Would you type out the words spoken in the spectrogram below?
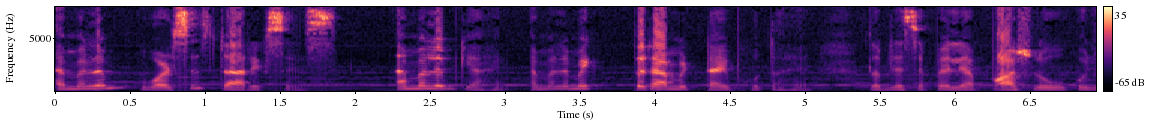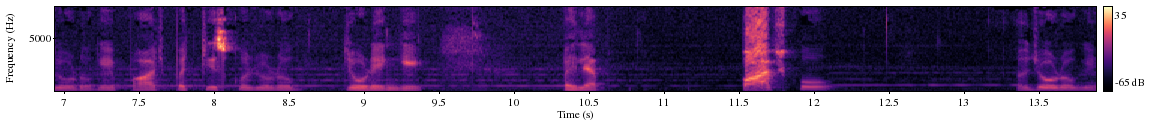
M L M versus direct sales M L M क्या है? एम एल एम एक पिरामिड टाइप होता है। मतलब जैसे पहले आप पाँच लोगों को जोड़ोगे पाँच पच्चीस को जोड़ो जोड़ेंगे। पहले आप पाँच को जोड़ोगे,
